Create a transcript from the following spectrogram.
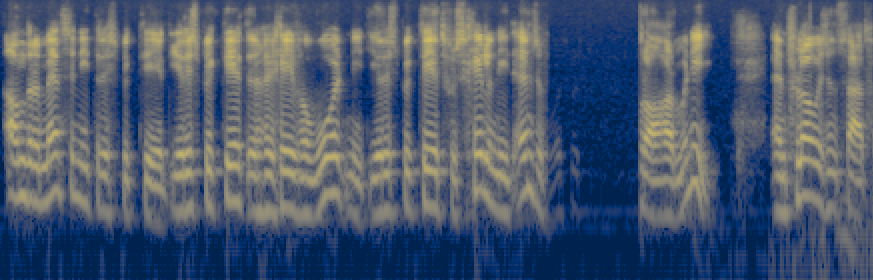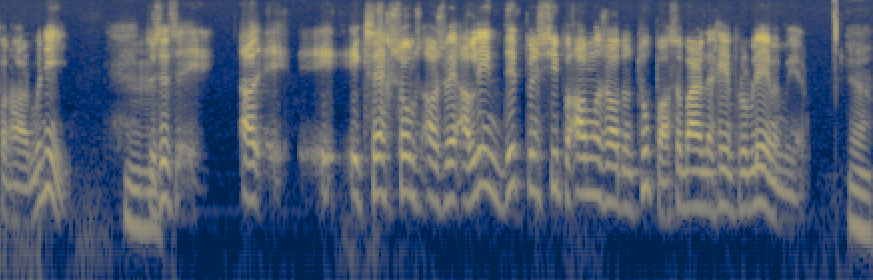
andere mensen niet respecteert, je respecteert een gegeven woord niet, je respecteert verschillen niet enzovoort, vooral harmonie. En flow is een staat van harmonie. Mm Dus het, ik zeg soms, als wij alleen dit principe allemaal zouden toepassen, waren er geen problemen meer. Ja.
